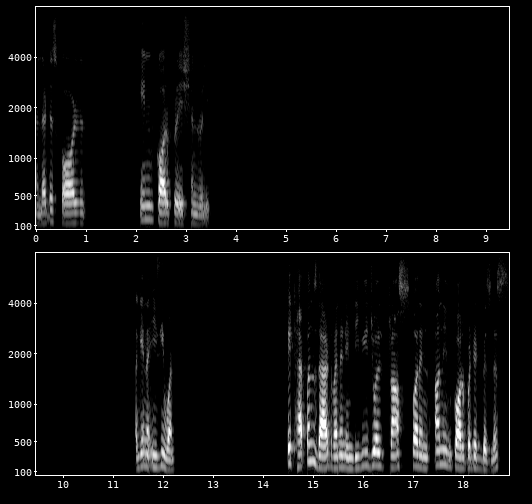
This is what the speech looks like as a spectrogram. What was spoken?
and that is called incorporation relief. Again, an easy one. It happens that when an individual transfer an unincorporated business,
